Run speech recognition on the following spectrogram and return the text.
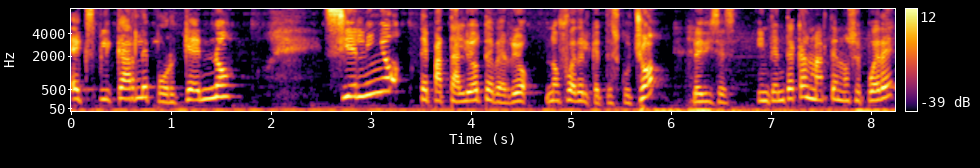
explicarle por qué no. Si el niño te pataleó, te berrió, no fue del que te escuchó, le dices, intenté calmarte, no se puede,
